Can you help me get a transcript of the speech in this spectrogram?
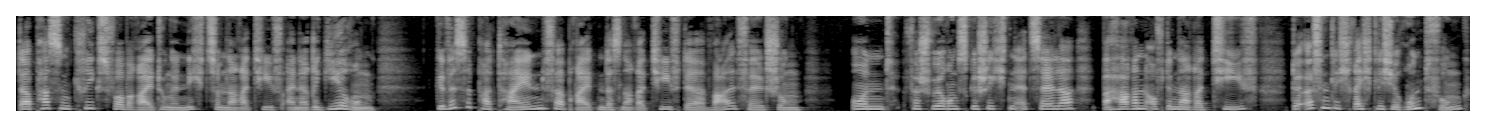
Da passen Kriegsvorbereitungen nicht zum Narrativ einer Regierung. Gewisse Parteien verbreiten das Narrativ der Wahlfälschung und Verschwörungsgeschichtenerzähler beharren auf dem Narrativ, der öffentlich-rechtliche Rundfunk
